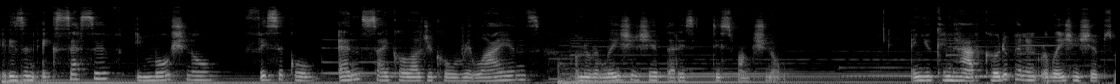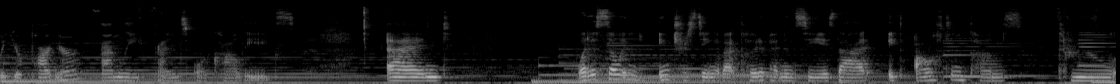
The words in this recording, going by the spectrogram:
It is an excessive emotional, physical, and psychological reliance on a relationship that is dysfunctional. And you can have codependent relationships with your partner, family, friends, or colleagues. And what is so in- interesting about codependency is that it often comes through,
